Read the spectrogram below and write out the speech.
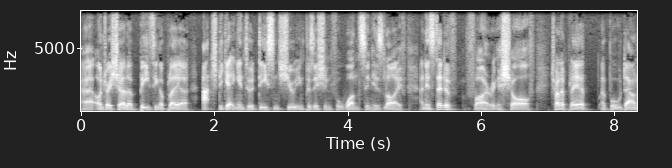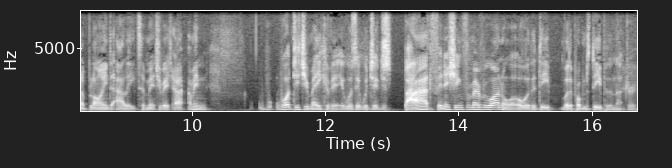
uh, Andre Schürrle beating a player, actually getting into a decent shooting position for once in his life. And instead of firing a shot off, trying to play a, a ball down a blind alley to Mitrovic. I, I mean, what did you make of it? Was it was it just bad finishing from everyone, or, or were the deep were the problems deeper than that, Drew?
